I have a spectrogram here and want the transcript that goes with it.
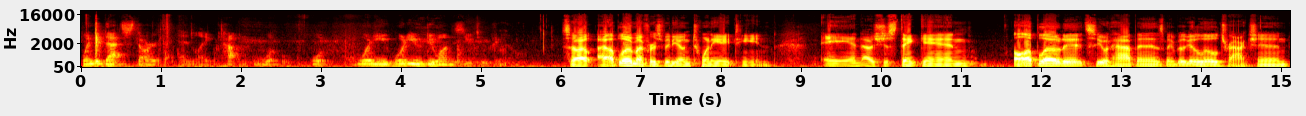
When did that start, and like, how, what, what, what do you, what do you do on this YouTube channel? so I, I uploaded my first video in 2018, and I was just thinking, I'll upload it, see what happens. Maybe I'll get a little traction.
